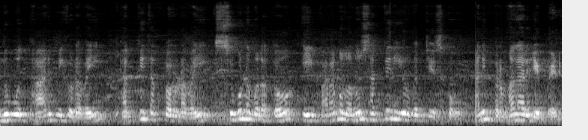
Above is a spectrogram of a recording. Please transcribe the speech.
నువ్వు ధార్మికుడవై భక్తి తత్పరుడవై సుగుణములతో ఈ వరములను సద్వినియోగం చేసుకో అని బ్రహ్మగారు చెప్పాడు.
